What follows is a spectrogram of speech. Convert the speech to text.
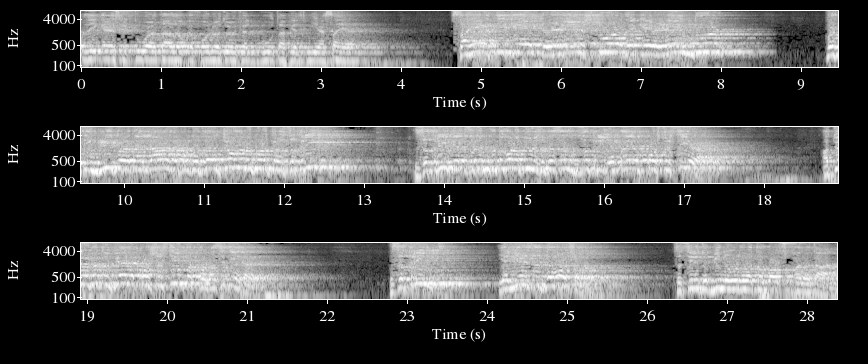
dhe i ke respektuar ata dhe u ke folur atyre fjalë të buta, fjalë të mira sa herë. Sa herë ti ke reshtur dhe ke rendur Për t'i ngritur ata lart dhe për t'u thënë qoftë në gjuhën e tyre zotëri, zotëri e në të vërtetë nuk u takon atyre, se ata s'janë zotëri, ata janë poshtërsira. Atyre vetëm fjala poshtërsi u takon, asgjë tjetër. Zotërinjët janë njerëzit e devotshëm, të cilët u binden urdhrave të Allahut subhanahu wa taala.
